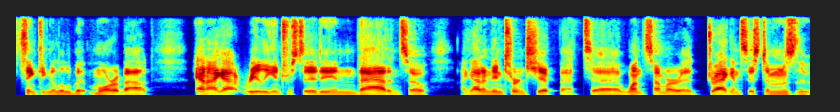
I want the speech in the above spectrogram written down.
thinking a little bit more about and i got really interested in that and so i got an internship at uh, one summer at dragon systems they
